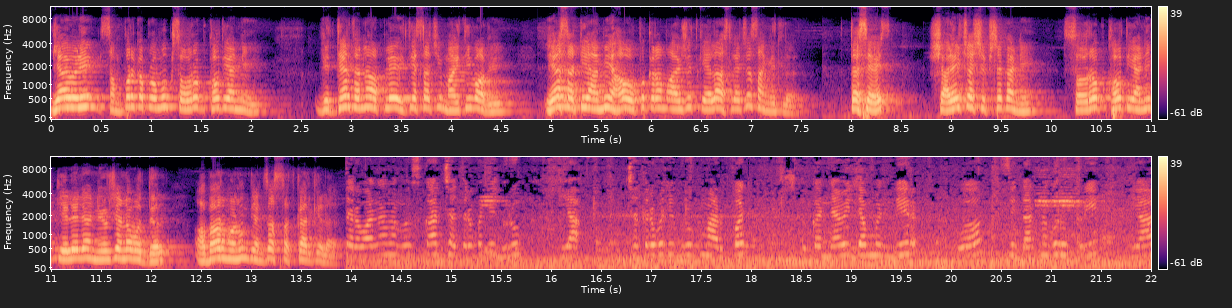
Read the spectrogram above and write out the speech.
यावेळी संपर्क प्रमुख सौरभ खोत यांनी विद्यार्थ्यांना आपल्या इतिहासाची माहिती व्हावी यासाठी आम्ही हा उपक्रम आयोजित केला असल्याचे सांगितलं. तसेच शाळेच्या शिक्षकांनी सौरभ खोत यांनी केलेल्या नियोजनाबद्दल आभार म्हणून त्यांचा सत्कार केला. सर्वांना नमस्कार. छत्रपती ग्रुप या छत्रपती ग्रुप मार्फत कन्या विद्या मंदिर व सिद्धार्थनगर उपरी या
